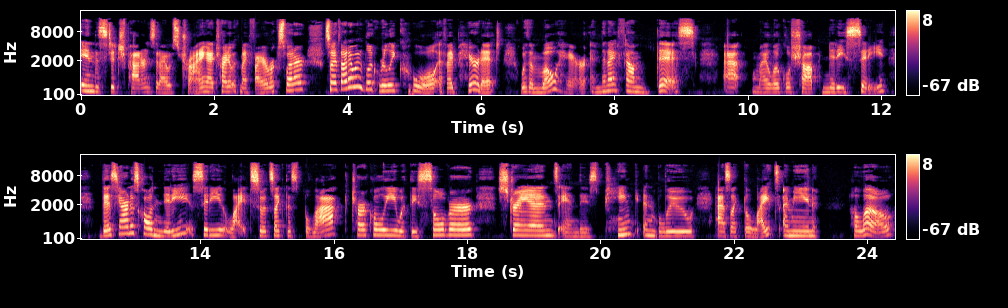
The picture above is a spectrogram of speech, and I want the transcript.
in the stitch patterns that I was trying. I tried it with my fireworks sweater. So I thought it would look really cool if I paired it with a mohair. And then I found this at my local shop, Knitty City. This yarn is called Knitty City Lights. So it's like this black charcoaly with these silver strands and these pink and blue as like the lights. I mean, hello.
